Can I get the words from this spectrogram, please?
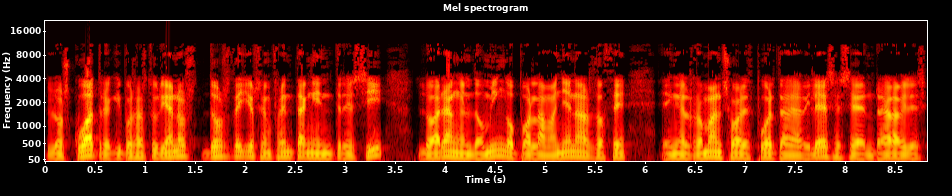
los cuatro equipos asturianos, dos de ellos se enfrentan entre sí, lo harán el domingo por la mañana a las 12 en el Román Suárez Puerta de Avilés, ese en Real Avilés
